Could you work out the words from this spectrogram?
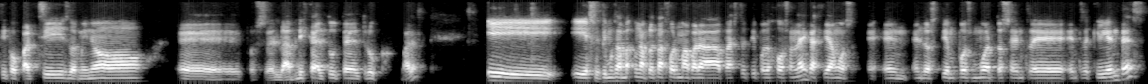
tipo parchís, dominó, pues la brisca, el tute, el truco, ¿vale? Y, y eso, hicimos una, plataforma para, este tipo de juegos online que hacíamos en, los tiempos muertos entre, entre clientes.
